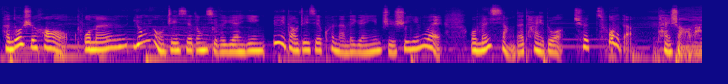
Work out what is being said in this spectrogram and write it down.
很多时候，我们拥有这些东西的原因，遇到这些困难的原因，只是因为我们想的太多，却错的太少了。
